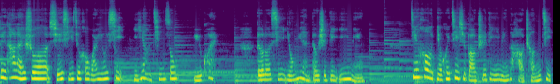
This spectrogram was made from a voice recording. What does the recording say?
对他来说，学习就和玩游戏一样轻松愉快。德罗西永远都是第一名，今后也会继续保持第一名的好成绩。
